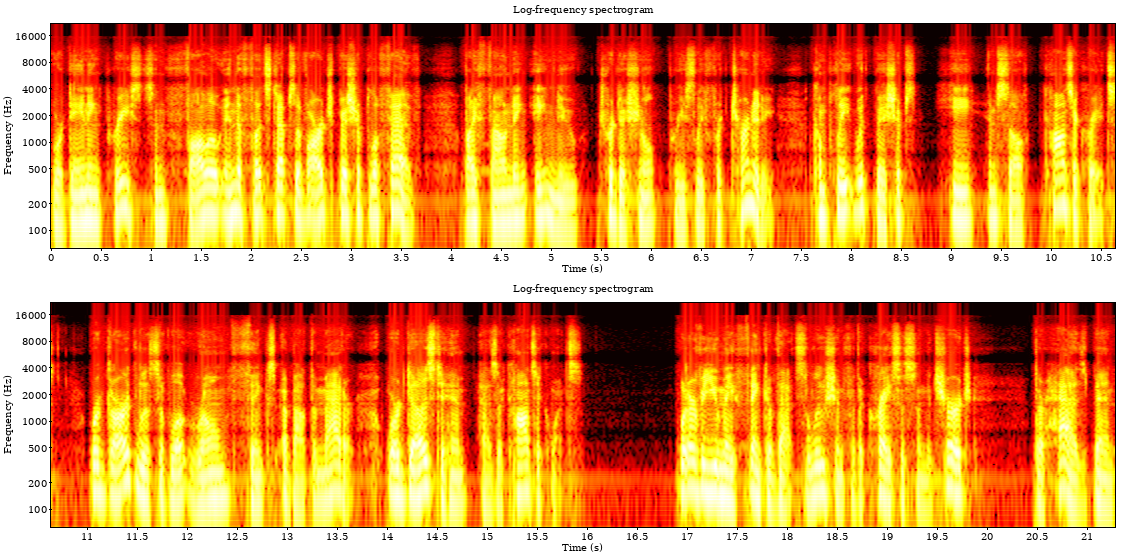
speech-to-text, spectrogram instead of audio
ordaining priests and follow in the footsteps of Archbishop Lefebvre by founding a new traditional priestly fraternity, complete with bishops he himself consecrates, regardless of what Rome thinks about the matter or does to him as a consequence. Whatever you may think of that solution for the crisis in the church, there has been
